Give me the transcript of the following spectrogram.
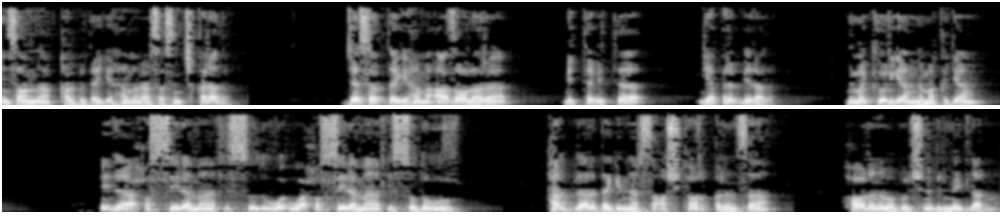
insonni qalbidagi hamma narsasini chiqaradi. Jasaddagi hamma a'zolari bitta bitta gapirib beradi. Nima ko'rgan nima qilgan? Qalblaridagi narsa oshkor qilinsa holi nima bo'lishini bilmaydilarmi?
